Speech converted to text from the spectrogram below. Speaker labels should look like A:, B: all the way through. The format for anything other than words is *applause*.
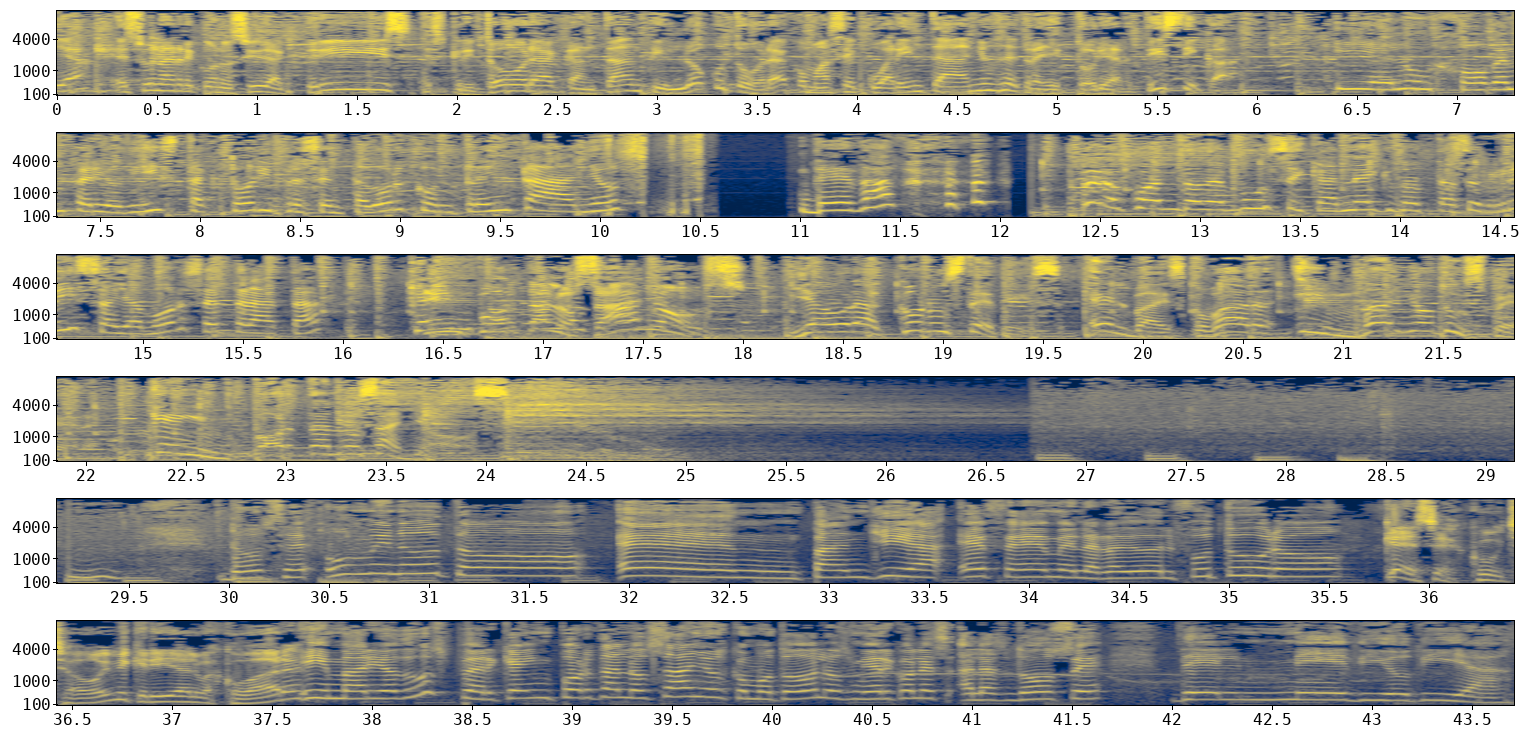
A: Ella es una reconocida actriz, escritora, cantante y locutora con más de 40 años de trayectoria artística.
B: Y él, un joven periodista, actor y presentador con 30 años de edad. *laughs* Pero cuando de música, anécdotas, risa y amor se trata,
A: ¿qué importan los años?
C: Y ahora con ustedes, Elba Escobar y Mario Dusper. ¿Qué importan los años?
B: 12, un minuto en Pangía FM, la radio del futuro.
D: ¿Qué se escucha hoy, mi querida Elba Escobar?
B: Y Mario Dusper, ¿qué importan los años? Como todos los miércoles a las 12 del mediodía.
